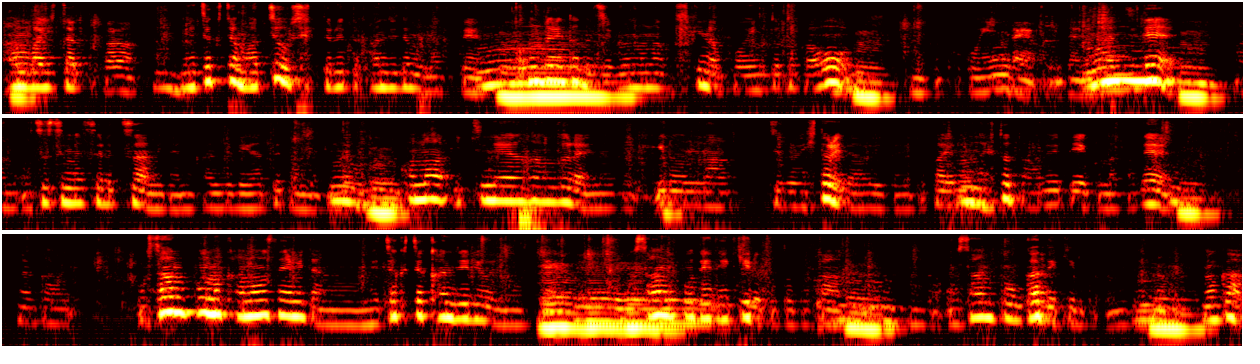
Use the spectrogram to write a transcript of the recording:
販売しちゃったから、めちゃくちゃ街を知ってるって感じでもなくて、うん。本当にただ自分のなんか好きなポイントとかを、なんかうんここいいんだよみたいな感じで、うん。あのおすすめするツアーみたいな感じでやってたんだけど、うん。この1年半ぐらいなんかいろんな自分一人で歩いたりとかいろんな人と歩いていく中で、なんかお散歩の可能性みたいなのをめちゃくちゃ感じるようになって、うん。お散歩でできることとか、なんかお散歩ができることみたいなのが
